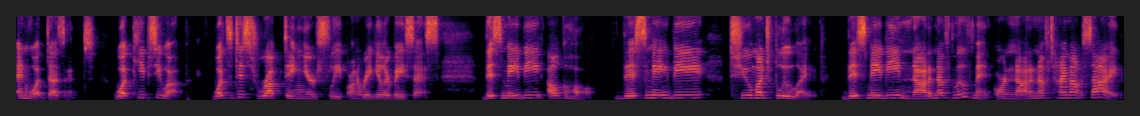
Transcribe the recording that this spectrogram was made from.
and what doesn't. What keeps you up? What's disrupting your sleep on a regular basis? This may be alcohol. This may be too much blue light. This may be not enough movement or not enough time outside.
